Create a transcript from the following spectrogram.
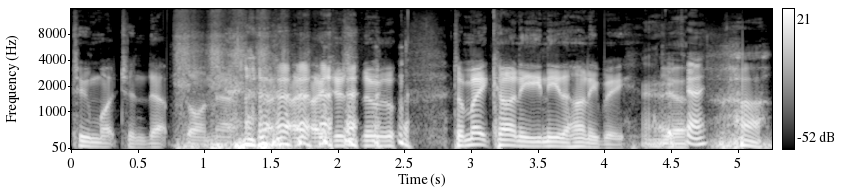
too much in depth on that. I, I- I just knew to make honey you need a honeybee. Okay. Huh.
